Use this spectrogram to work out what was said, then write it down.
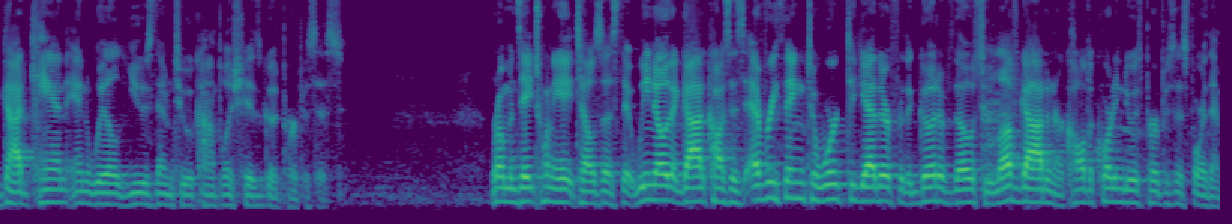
God can and will use them to accomplish his good purposes. Romans 8:28 tells us that we know that God causes everything to work together for the good of those who love God and are called according to his purposes for them.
